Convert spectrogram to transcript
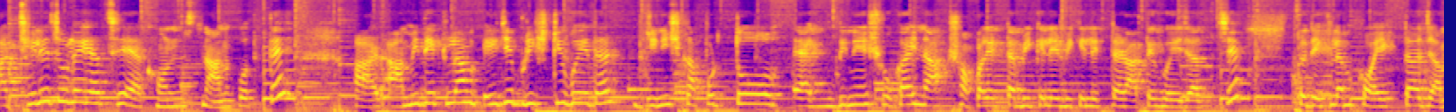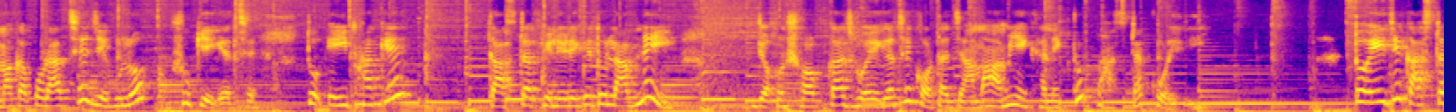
আর ছেলে চলে গেছে এখন স্নান করতে। আর আমি দেখলাম এই যে বৃষ্টি ওয়েদার জিনিস কাপড় তো একদিনে শোকায় না, সকালেরটা, বিকেলের, বিকেলেরটা, রাতে হয়ে যাচ্ছে। তো দেখলাম কয়েকটা জামা কাপড় আছে যেগুলো শুকিয়ে গেছে। তো এই ফাঁকে কাজটা ফেলে রেখে তো লাভ নেই। যখন সব কাজ হয়ে গেছে, কটা জামা আমি এখানে একটু কাজটা করে নিই। তো এই যে কাজটা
